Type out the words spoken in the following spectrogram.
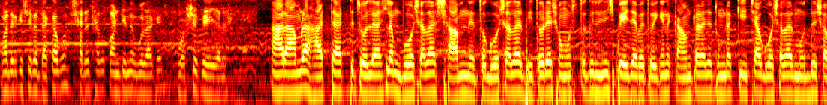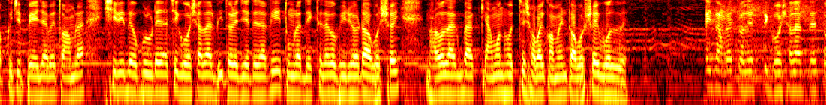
আমাদেরকে সেটা দেখাবো। সাথে থাকো কন্টিনিউ গোলাকে, অবশ্যই পেয়ে যাবে। আর আমরা হাঁটতে হাঁটতে চলে আসলাম গোশালার সামনে। তো গোশালার ভিতরে সমস্ত কিছু জিনিস পেয়ে যাবে। তো এখানে কাউন্টার আছে, তোমরা কী চাও গোশালার মধ্যে সব কিছু পেয়ে যাবে। তো আমরা সিঁড়িতে উপর উঠে যাচ্ছি, গোশালার ভিতরে যেতে থাকি। তোমরা দেখতে থাকো ভিডিওটা অবশ্যই ভালো লাগবে। আর কেমন হচ্ছে সবাই কমেন্ট অবশ্যই বলবে। গাইজ আমরা চলে এসেছি গোশালাতে। তো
